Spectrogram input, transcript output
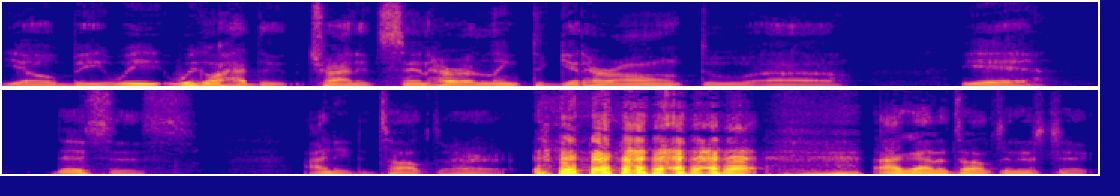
Yo, B, we we gonna have to try to send her a link to get her on through. uh Yeah, this is. I need to talk to her. I got to talk to this chick.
